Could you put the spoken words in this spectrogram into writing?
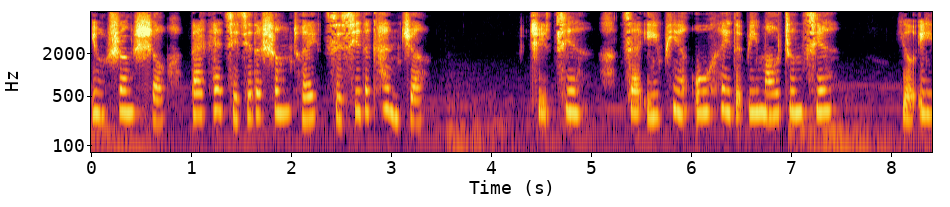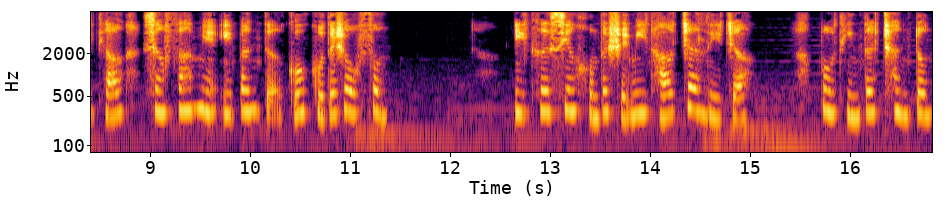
用双手掰开姐姐的双腿，仔细的看着。只见在一片乌黑的冰毛中间，有一条像发面一般的鼓鼓的肉缝。一颗鲜红的水蜜桃站立着，不停的颤动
